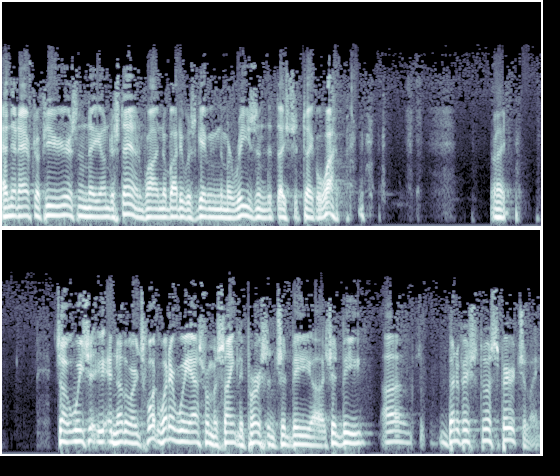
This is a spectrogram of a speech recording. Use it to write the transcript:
And then after a few years, then they understand why nobody was giving them a reason that they should take a wife. right. So we should, in other words, what, whatever we ask from a saintly person should be, uh, should be, uh, beneficial to us spiritually.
